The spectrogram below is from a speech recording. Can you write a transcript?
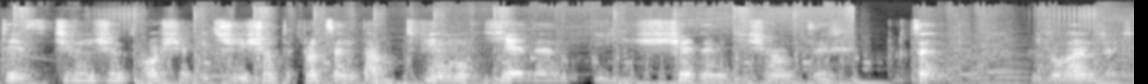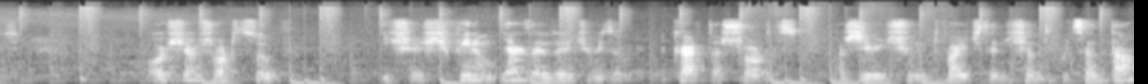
To jest 98,3%. Z filmów 1,7%. Publikowane treści. 8 shortsów i 6 filmów. Jak znajdujecie widzowie? Karta Shorts aż 92,4%.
